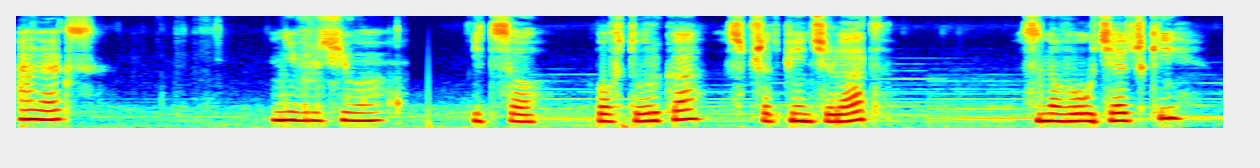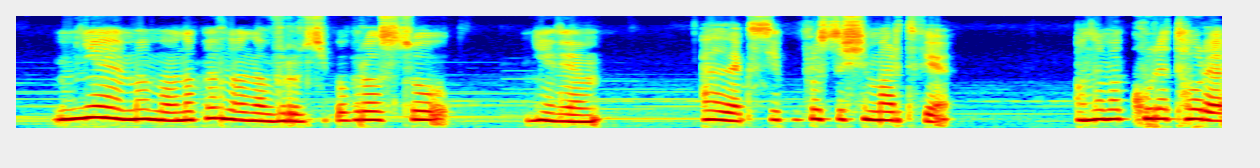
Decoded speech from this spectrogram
Alex? Nie wróciła. I co? Powtórka? Sprzed pięciu lat? Znowu ucieczki? Nie, mamo, na pewno ona wróci. Po prostu. Nie wiem. Alex, ja po prostu się martwię. Ona ma kuratora.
